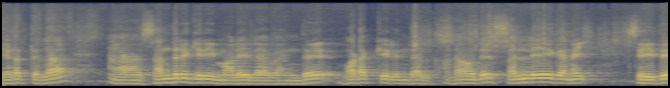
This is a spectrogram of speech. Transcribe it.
இடத்துல சந்திரகிரி மலையில் வந்து வடக்கிருந்தல் அதாவது சல்லேகனை செய்து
